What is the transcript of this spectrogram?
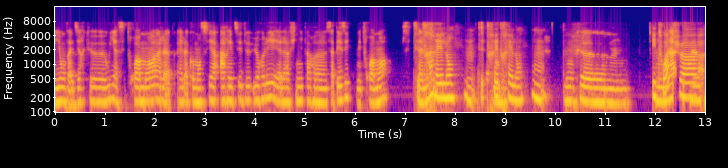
Et on va dire que oui, à ces trois mois, elle a, commencé à arrêter de hurler et elle a fini par euh, s'apaiser. Mais trois mois, c'est très long. Mm, c'est très, très long. Mm. Donc, euh, et toi, tu, as,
